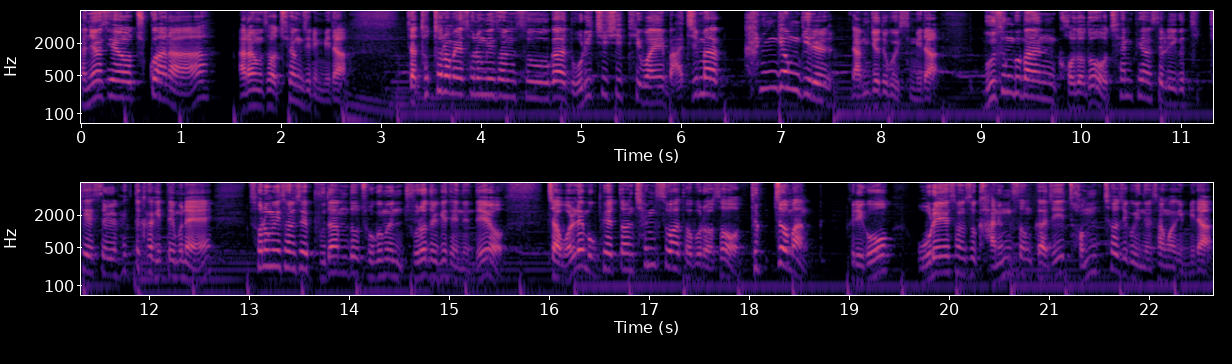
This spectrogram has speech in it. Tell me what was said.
안녕하세요. 축구 하나 아나운서 최영진입니다. 자, 토트넘의 손흥민 선수가 노리치 시티와의 마지막 한 경기를 남겨두고 있습니다. 무승부만 거둬도 챔피언스 리그 티켓을 획득하기 때문에 손흥민 선수의 부담도 조금은 줄어들게 됐는데요. 자, 원래 목표였던 챔스와 더불어서 득점왕 그리고 올해의 선수 가능성까지 점쳐지고 있는 상황입니다.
